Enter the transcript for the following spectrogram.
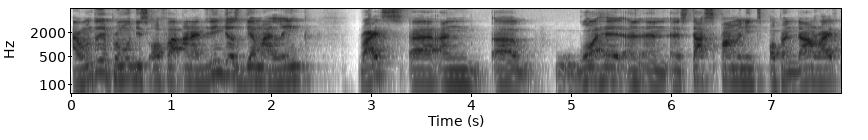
I wanted to promote this offer and I didn't just get my link, right? Uh, and uh, go ahead and, and, and, start spamming it up and down, right?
